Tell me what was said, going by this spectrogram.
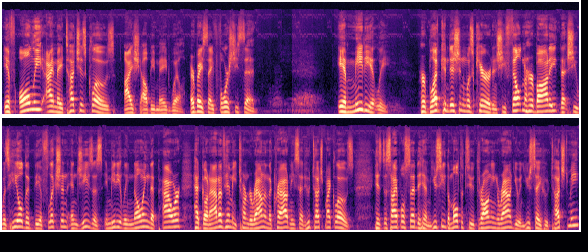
"If only I may touch his clothes, I shall be made well." Everybody say, "For she said." Immediately her blood condition was cured, and she felt in her body that she was healed of the affliction. And Jesus, immediately knowing that power had gone out of him, he turned around in the crowd and he said, Who touched my clothes? His disciples said to him, You see the multitude thronging around you, and you say, Who touched me?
